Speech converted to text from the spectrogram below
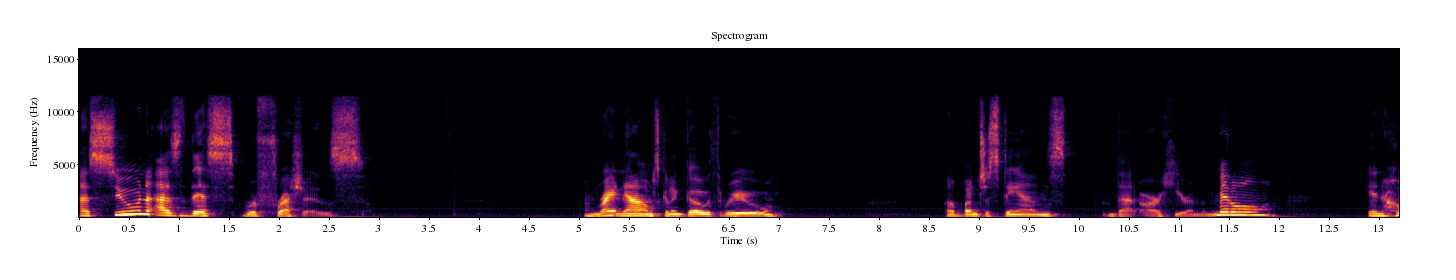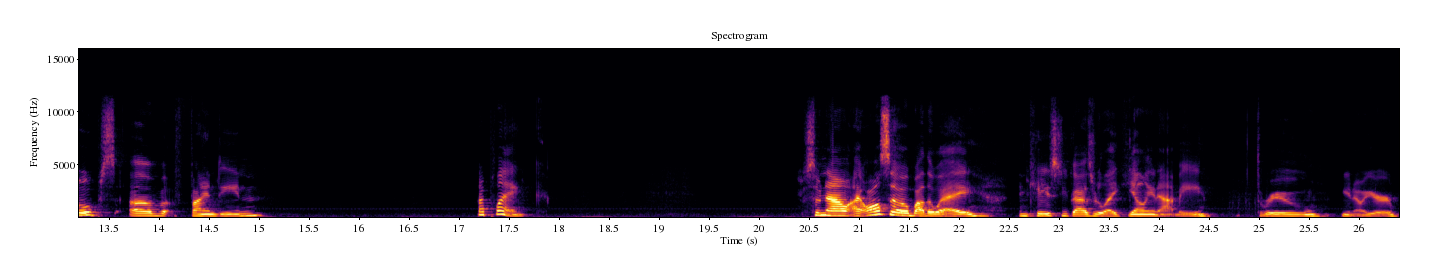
as soon as this refreshes, and right now I'm just going to go through a bunch of stands that are here in the middle in hopes of finding a plank. So now I also, by the way, in case you guys are like yelling at me through, you know, your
